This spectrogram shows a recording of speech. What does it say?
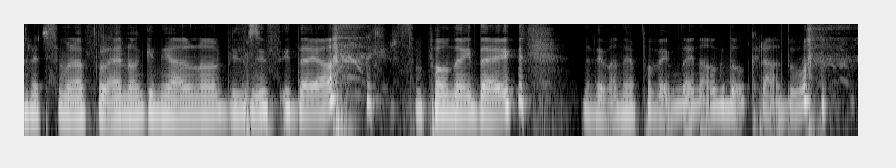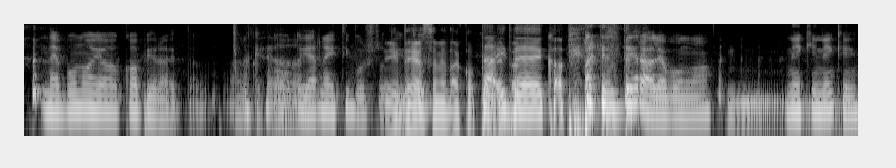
Reč sem imela ful eno genialno biznis idejo, ker sem polna idej. Ne vem, ne povem, da je na kdo ukradel. Ne bomo jo copyrightali. Okej. Okay. Jer ne ti boš to. Ideja tudi se ne da Ta kopirati. ideja je kopija. Patentirali jo bomo. Neki, neki.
